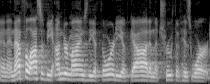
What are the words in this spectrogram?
And, and that philosophy undermines the authority of God and the truth of His Word.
